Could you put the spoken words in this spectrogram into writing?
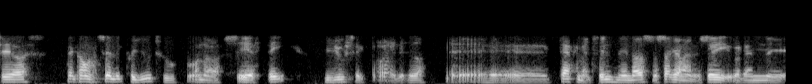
til os. Den kommer at ligge på YouTube under CFD Music, tror jeg det hedder. Øh, der kan man finde den også, og så kan man jo se, hvordan øh,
